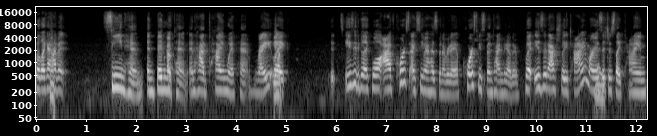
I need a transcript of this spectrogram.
but like I haven't seen him and been with him and had time with him, right? Like it's easy to be like, well, I, of course I see my husband every day. Of course we spend time together. But is it actually time or is it just like time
